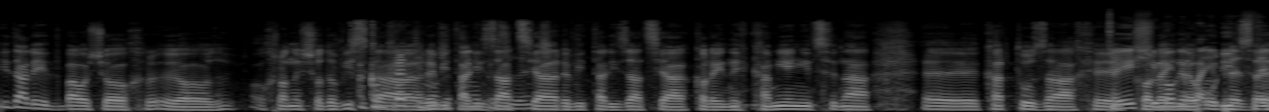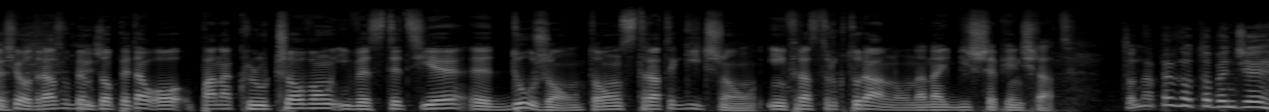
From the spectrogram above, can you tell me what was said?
i dalej dbałość o, och- o ochronę A środowiska, rewitalizacja, rewitalizacja kolejnych kamienic na y, kartuzach, To jeśli kolejne mogę, panie ulice. prezydencie, od razu bym dopytał o pana kluczową inwestycję, dużą, tą strategiczną, infrastrukturalną na najbliższe 5 lat. To na pewno to będzie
